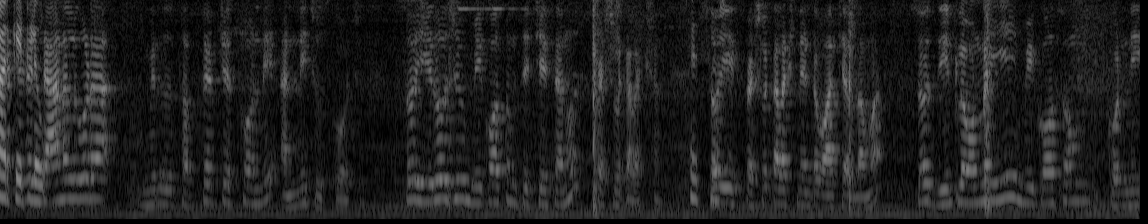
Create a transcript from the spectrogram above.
మార్కెట్లో ఛానల్ కూడా మీరు సబ్స్క్రైబ్ చేసుకోండి అన్నీ చూసుకోవచ్చు. సో ఈ రోజు మీకోసం తెచ్చేసాను స్పెషల్ కలెక్షన్. సో ఈ స్పెషల్ కలెక్షన్ ఏంటో వాచ్ చేద్దామా? సో దీంట్లో ఉన్నాయి మీకోసం కొన్ని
